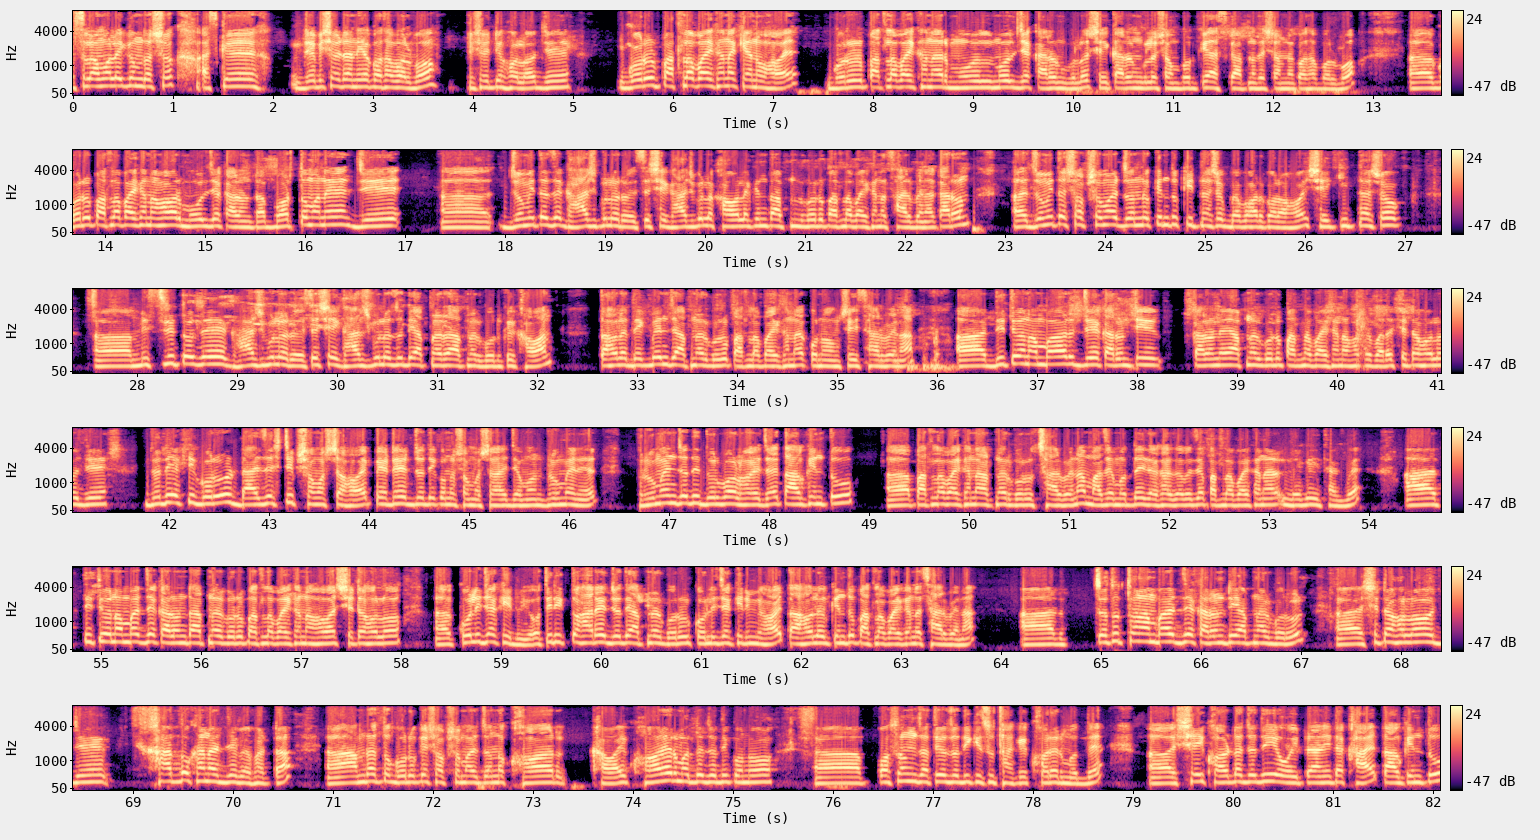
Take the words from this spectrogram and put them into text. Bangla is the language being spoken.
আসসালামু আলাইকুম দর্শক। আজকে যে বিষয়টা নিয়ে কথা বলব, বিষয়টি হলো যে গরুর পাতলা পায়খানা কেন হয়? গরুর পাতলা পায়খানার মূল মূল যে কারণগুলো, সেই কারণগুলো সম্পর্কে আজকে আপনাদের সামনে কথা বলব। গরুর পাতলা পায়খানা হওয়ার মূল যে কারণটা, বর্তমানে যে জমিতে যে ঘাসগুলো রয়েছে, সেই ঘাসগুলো খাওয়ালে কিন্তু আপনার গরু পাতলা পায়খানা ছাড়বে না। কারণ জমিতে সব সময়ের জন্য কিন্তু কীটনাশক ব্যবহার করা হয়। সেই কীটনাশক মিশ্রিত যে ঘাসগুলো রয়েছে, সেই ঘাসগুলো যদি আপনারা আপনার গরুকে খাওয়ান, তাহলে দেখবেন যে আপনার গরু পাতলা পায়খানা কোনো অংশেই ছাড়বে না। আর দ্বিতীয় নাম্বার যে কারণটি, কারণে আপনার গরু পাতলা পায়খানা হতে পারে, সেটা হলো যে যদি একটি গরুর ডাইজেস্টিভ সমস্যা হয়, পেটের যদি কোনো সমস্যা হয়, যেমন রুমেনের রুমেন যদি দুর্বল হয়ে যায়, তাও কিন্তু পাতলা পায়খানা আপনার গরু ছাড়বে না। মাঝে মধ্যেই দেখা যাবে যে পাতলা পায়খানা লেগেই থাকবে। আর তৃতীয় নম্বর যে কারণটা আপনার গরু পাতলা পায়খানা হওয়ার, সেটা হলো কলিজা কৃমি। অতিরিক্ত হারে যদি আপনার গরুর কলিজা কৃমি হয়, তাহলেও কিন্তু পাতলা পায়খানা ছাড়বে না। আর চতুর্থ নাম্বার যে কারণটি আপনার গরুর সেটা হলো যে খাদ্য খানার যে ব্যাপারটা আমরা তো গরুকে সবসময়ের জন্য খড় খাওয়াই। খড়ের মধ্যে যদি কোনো পচন জাতীয় যদি কিছু থাকে খড়ের মধ্যে সেই খড়টা যদি ওই প্রাণীটা খায়, তাও কিন্তু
